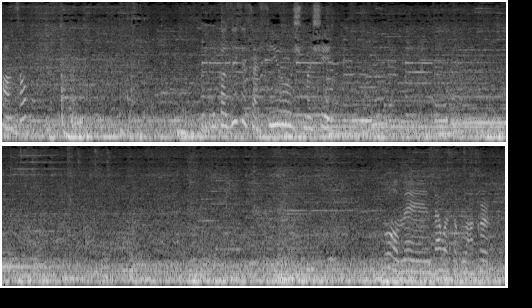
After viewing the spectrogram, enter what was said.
console. Because this is a huge machine. That was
